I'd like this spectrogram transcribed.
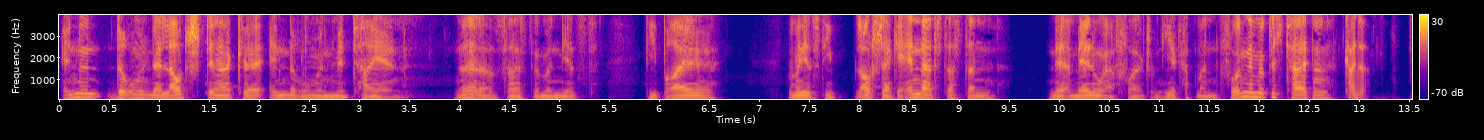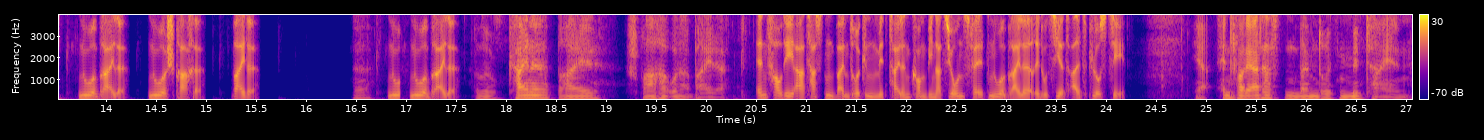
Änderungen der Lautstärke, Änderungen mitteilen. Ne, das heißt, wenn man jetzt die Breil, wenn man jetzt die Lautstärke ändert, dass dann eine Meldung erfolgt. Und hier hat man folgende Möglichkeiten. Keine. Nur Breile. Nur Sprache. Beide. Ja. Nur, nur Breile. Also keine Breil, Sprache oder beide. NVDA-Tasten beim Drücken mitteilen Kombinationsfeld nur Breile reduziert Alt plus C. Ja, NVDA-Tasten beim Drücken mitteilen.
